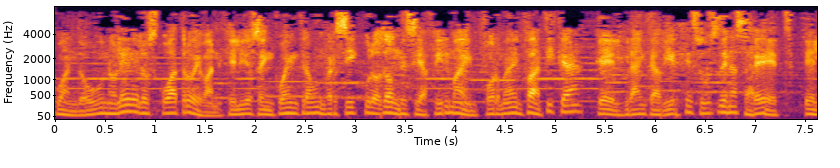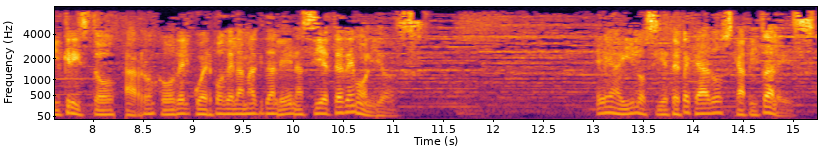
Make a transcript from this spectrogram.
Cuando uno lee los cuatro evangelios encuentra un versículo donde se afirma en forma enfática, que el gran Cabir Jesús de Nazaret, el Cristo, arrojó del cuerpo de la Magdalena siete demonios. He ahí los siete pecados capitales.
